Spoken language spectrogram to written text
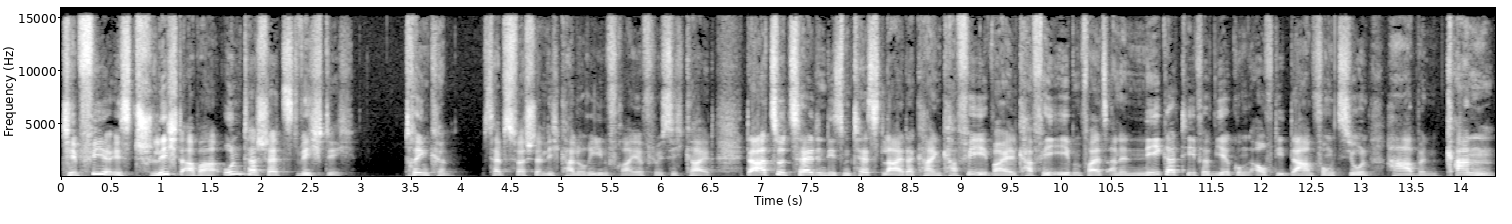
Tipp 4 ist schlicht, aber unterschätzt wichtig. Trinken. Selbstverständlich kalorienfreie Flüssigkeit. Dazu zählt in diesem Test leider kein Kaffee, weil Kaffee ebenfalls eine negative Wirkung auf die Darmfunktion haben kann.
